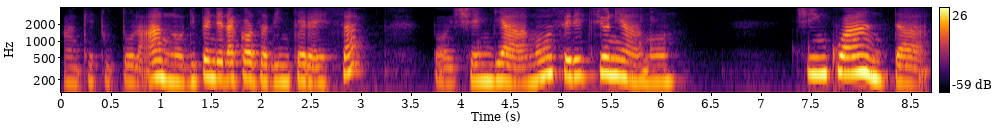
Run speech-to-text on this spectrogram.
anche tutto l'anno dipende da cosa vi interessa. Poi scendiamo selezioniamo 50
